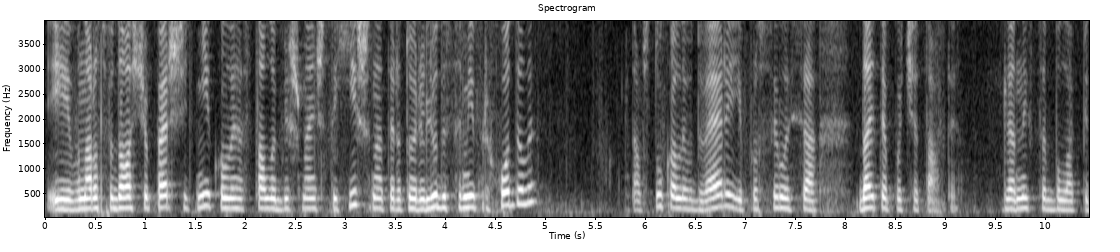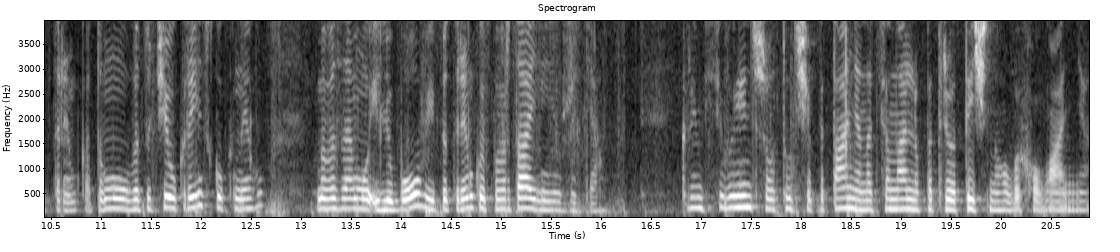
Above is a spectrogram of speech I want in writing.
І вона розповідала, що перші дні, коли стало більш-менш тихіше на території, люди самі приходили, там стукали в двері і просилися дайте почитати. Для них це була підтримка. Тому, везучи українську книгу, ми веземо і любов, і підтримку, і повертаємо її в життя. Крім всього іншого, тут ще питання національно-патріотичного виховання,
